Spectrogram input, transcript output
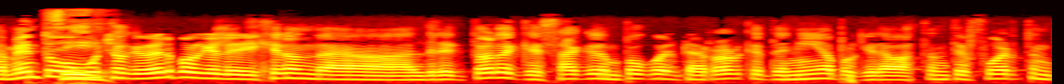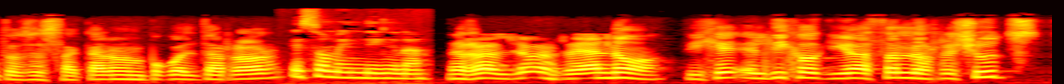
También tuvo Sí. mucho que ver porque le dijeron a- al director de que saque un poco el terror que tenía porque era bastante fuerte, entonces sacaron un poco el terror. Eso me indigna. En real, yo en real no. Dije, él dijo que iba a hacer los reshoots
